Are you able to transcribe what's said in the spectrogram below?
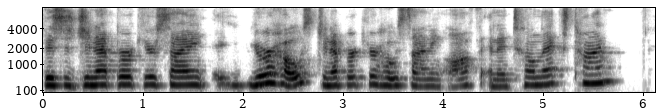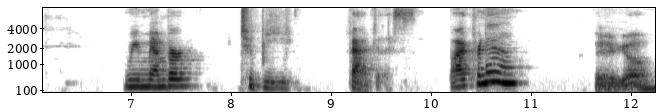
This is Jeanette Burke, your sign, your host, Jeanette Burke, your host, signing off. And until next time, remember to be fabulous. Bye for now. There you go.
